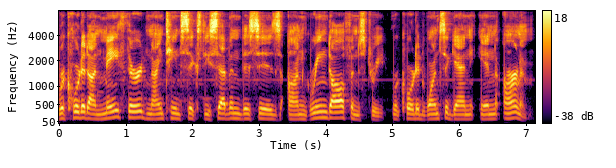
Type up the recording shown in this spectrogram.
Recorded on May 3rd, 1967, this is On Green Dolphin Street, recorded once again in Arnhem.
